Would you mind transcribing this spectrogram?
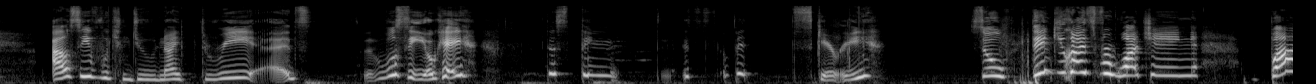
I'll see if we can do night three. It's we'll see, okay? This thing it's a bit scary. So thank you guys for watching. Bye!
